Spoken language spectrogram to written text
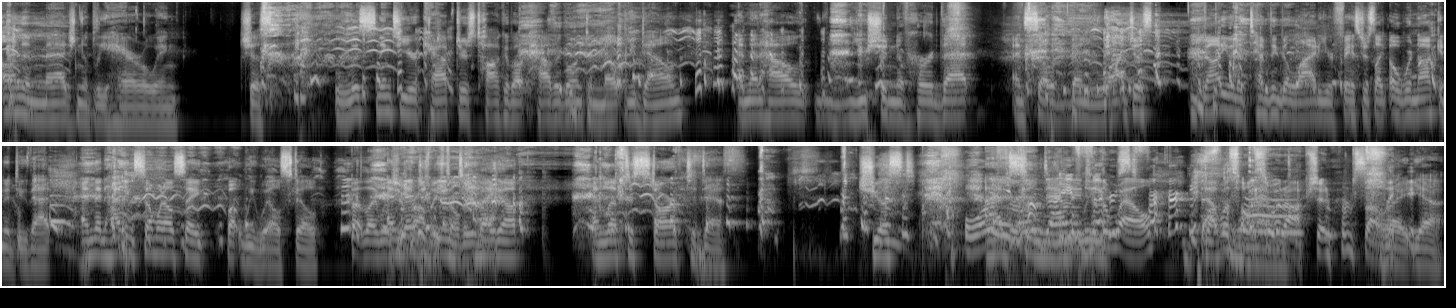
unimaginably harrowing. Just listening to your captors talk about how they're going to melt you down and then how you shouldn't have heard that. And so then li- just not even attempting to lie to your face, just like, oh, we're not going to do that. And then having someone else say, but we will still. But like we and then just probably being still tied that. up and left to starve to death. Just Or throw down into the Divers well. That was also an option from Sully. right, yeah,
